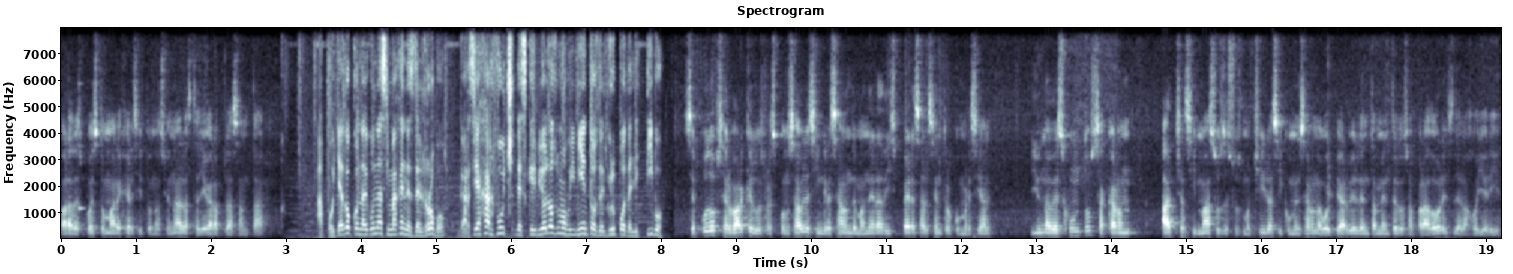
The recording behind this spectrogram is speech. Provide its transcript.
para después tomar Ejército Nacional hasta llegar a Plaza Antara. Apoyado con algunas imágenes del robo, García Harfuch describió los movimientos del grupo delictivo. Se pudo observar que los responsables ingresaron de manera dispersa al centro comercial y una vez juntos sacaron hachas y mazos de sus mochilas y comenzaron a golpear violentamente los aparadores de la joyería.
